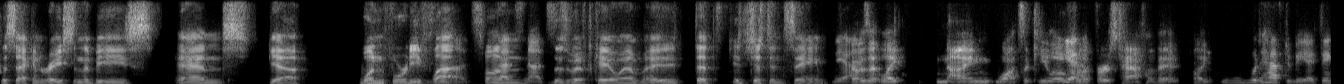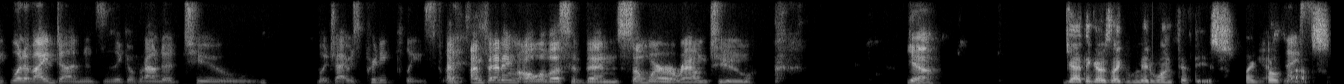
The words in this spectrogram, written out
the second race in the bees, and yeah, 140 flat Nuts. on That's nuts. the Zwift KOM. It, that's it's just insane. Yeah, It Yeah. was at like nine watts a kilo Yeah. for the first half of it. Like Would have to be. I think what have I done? It's like around a two, which I was pretty pleased I'm. I'm betting all of us have been somewhere around two. Yeah, Yeah, I think I was like mid 150s, like Yeah. both Nice. laps.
